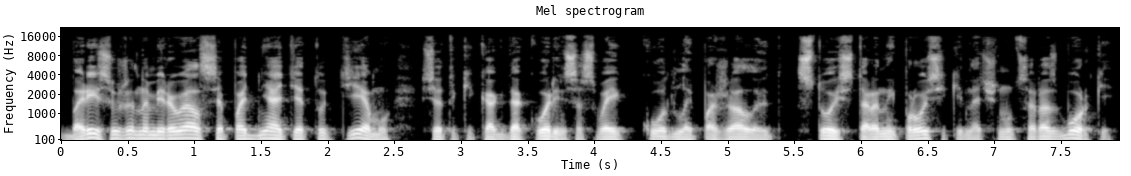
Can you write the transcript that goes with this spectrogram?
Борис уже намеревался поднять эту тему. Все-таки, когда корень со своей кодлой пожалует с той стороны просеки, начнутся разборки.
